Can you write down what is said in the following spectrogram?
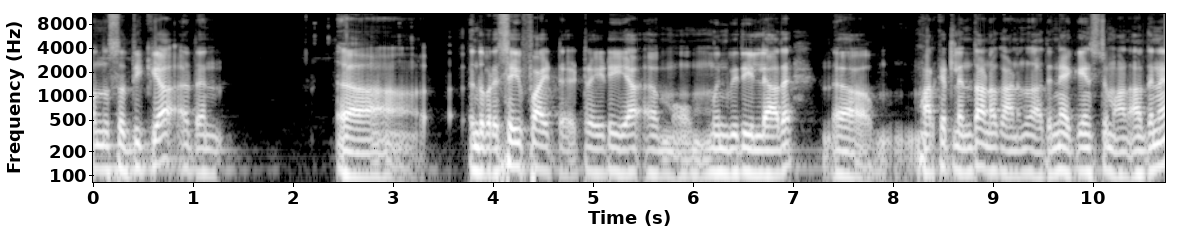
ഒന്ന് ശ്രദ്ധിക്കുക ദെൻ എന്താ പറയുക സേഫായിട്ട് ട്രേഡ് ചെയ്യുക മുൻവിധിയില്ലാതെ മാർക്കറ്റിൽ എന്താണോ കാണുന്നത് അതിനെ അഗെയിൻസ്റ്റ് അതിനെ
